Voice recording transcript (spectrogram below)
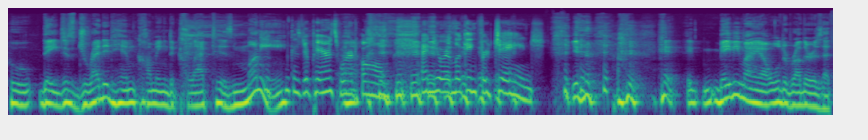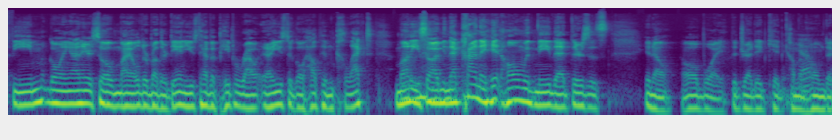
who they just dreaded him coming to collect his money Because your parents weren't home and you were looking for change. yeah. Maybe my uh, older brother is a theme going on here. So my older brother Dan used to have a paper route, and I used to go help him collect money. So I mean, that kind of hit home with me that there's this, you know, oh boy, the dreaded kid coming Yep, home here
